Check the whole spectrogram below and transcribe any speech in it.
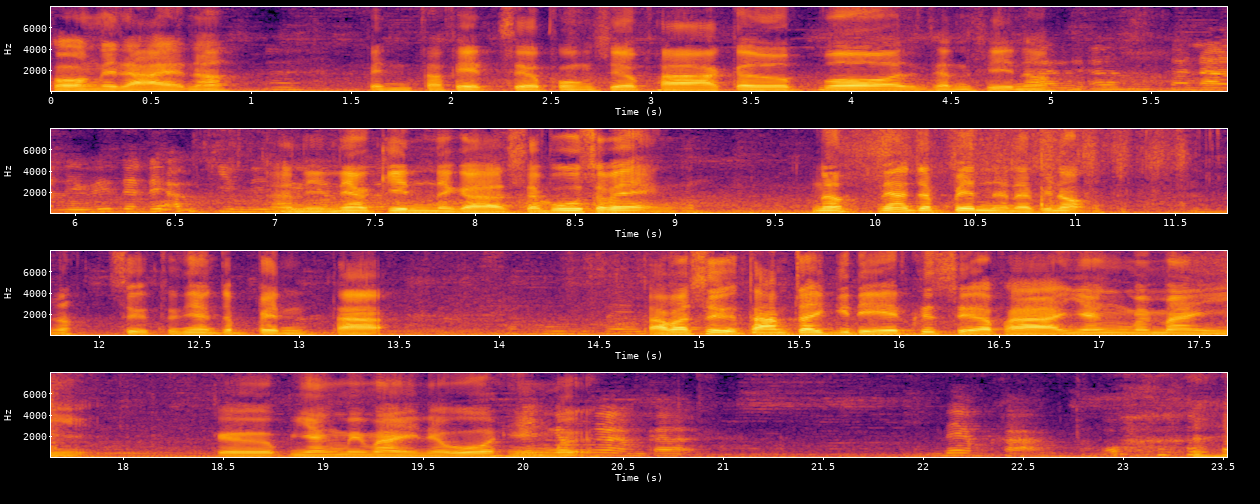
ของได้หลายๆอะเนาะเออเป็นประเภทเสื้อผงเสื้อผ้าเกิบบ่สันสีเนาะเออขนาดนี้ไม่ได้ได้เอากินอันนี้แนวกินนี่ก็สบู่สะแบงเนาะแนวจำเป็นนะพี่น้องเนาะสื่อตัวเนี้ยจำเป็นถ้าถ้าว่าสื่อตามใจกิเลสคือเสื้อผ้ายังไม่ไหม่เกิบยังไม่ไหม่เนี่ยโอ้ยเฮเฮงงเบิดงามๆกะ แนมขางโอ้เฮ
